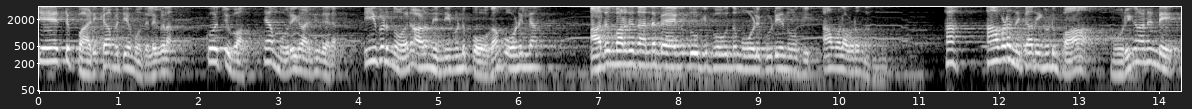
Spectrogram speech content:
കേട്ട് പഠിക്കാൻ പറ്റിയ മുതലുകളാ. കൊച്ചു വാ ഞാൻ മുറി കാണിച്ചു തരാം. ഇവിടുന്ന് ഒരാൾ നിന്നെയും കൊണ്ട് പോകാൻ പോണില്ല. അതും പറഞ്ഞ് തന്റെ ബാഗും തൂക്കി പോകുന്ന മോളിക്കുട്ടിയെ നോക്കി. അവൾ അവിടെ നിന്നു. ആ അവിടെ നിൽക്കാതെ ഇങ്ങോട്ട് വാ. മുറി കാണണ്ടേ?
